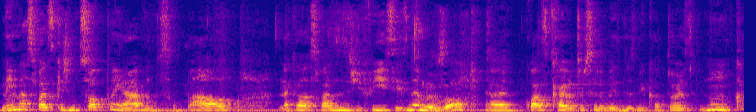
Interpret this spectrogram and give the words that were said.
Nem nas fases que a gente só apanhava do São Paulo, naquelas fases difíceis, né, meu? Exato. É, quase caiu a terceira vez em 2014, nunca.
